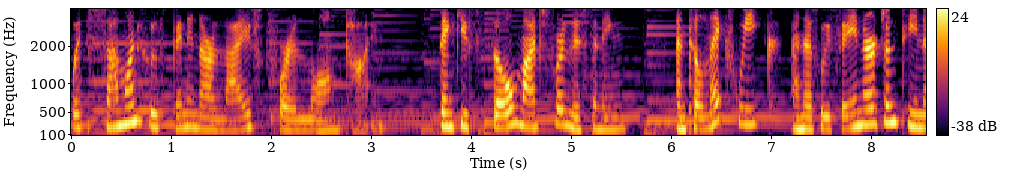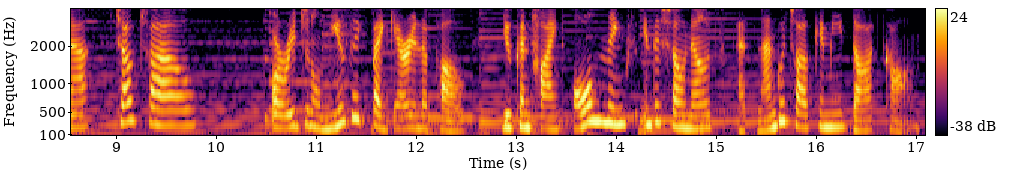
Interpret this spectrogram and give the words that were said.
with someone who's been in our life for a long time. Thank you so much for listening. Until next week, and as we say in Argentina, ciao ciao! Original music by Gary LaPau. You can find all links in the show notes at languagealchemy.com.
